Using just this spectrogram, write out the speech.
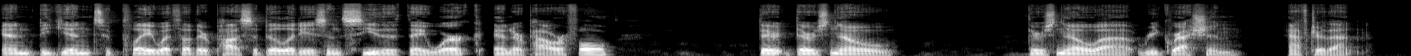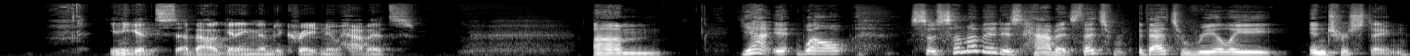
and begin to play with other possibilities and see that they work and are powerful, there there's no there's no uh, regression after that. You think it's about getting them to create new habits? Um, yeah. It, well, so some of it is habits. That's that's really interesting.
